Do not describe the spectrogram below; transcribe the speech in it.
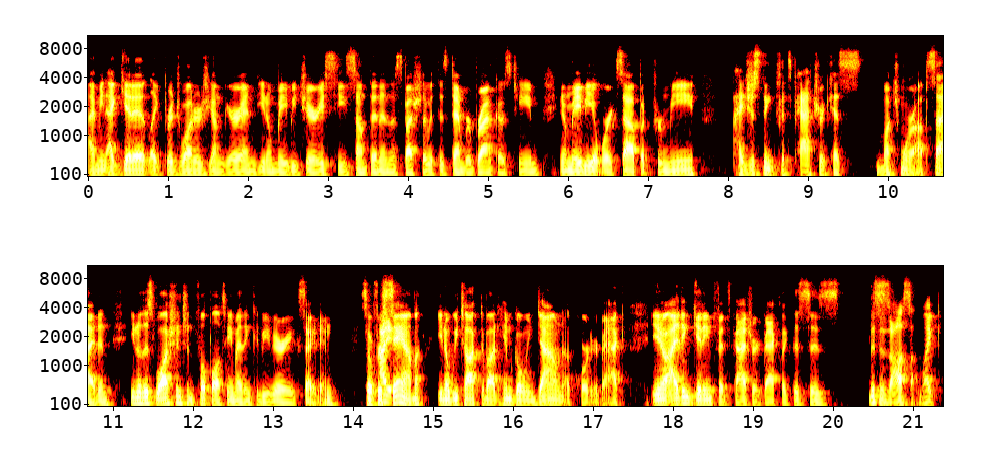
I mean, I get it, like Bridgewater's younger and you know, maybe Jerry sees something and especially with this Denver Broncos team, you know, maybe it works out. But for me, I just think Fitzpatrick has much more upside. And, you know, this Washington football team I think could be very exciting. So for I- Sam, you know, we talked about him going down a quarterback you know, I think getting Fitzpatrick back, like this is this is awesome. Like,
